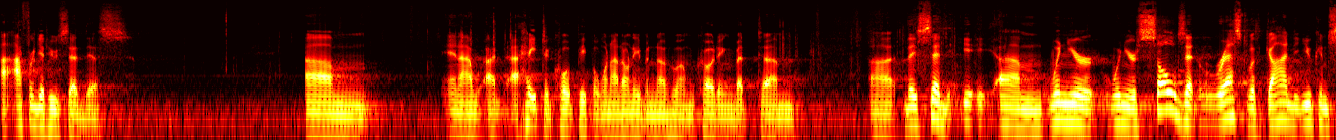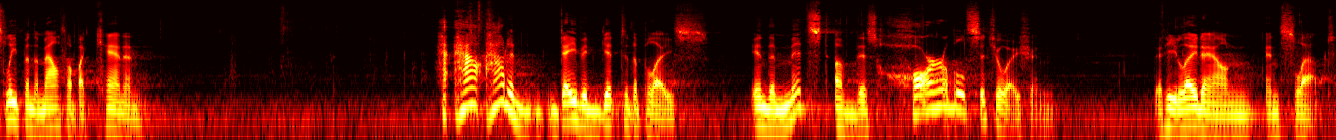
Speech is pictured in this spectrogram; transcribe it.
I forget who said this. Um, and I, I, I, hate to quote people when I don't even know who I'm quoting, but um, uh, they said um, when, your, when your soul's at rest with God, you can sleep in the mouth of a cannon. How, how did David get to the place in the midst of this horrible situation that he lay down and slept?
